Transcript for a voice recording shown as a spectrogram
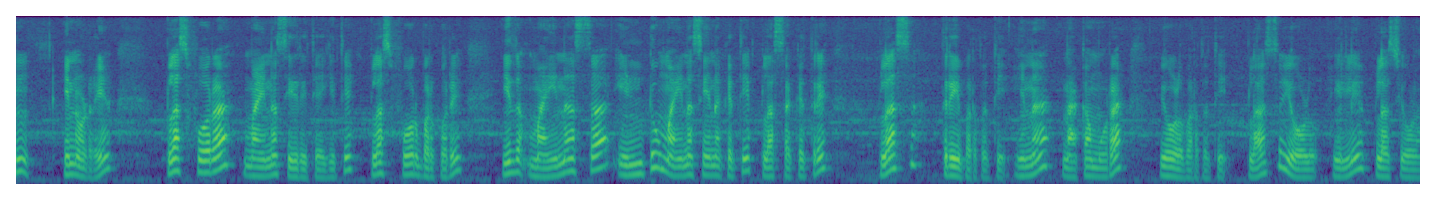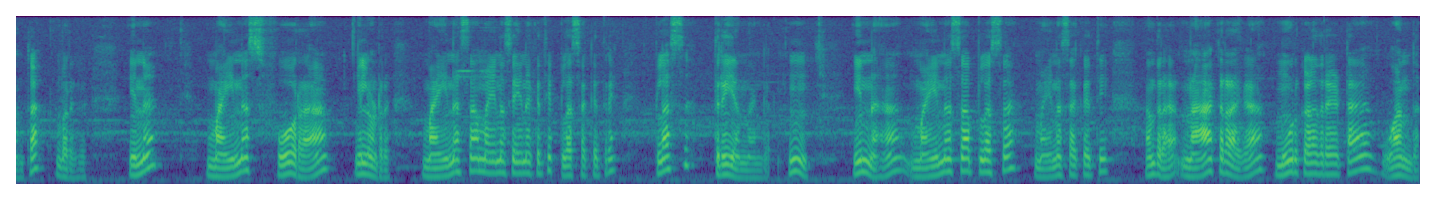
ಹ್ಞೂ ಇನ್ನು ನೋಡ್ರಿ ಪ್ಲಸ್ ಫೋರ ಮೈನಸ್ ಈ ರೀತಿ ಆಗೈತಿ. ಪ್ಲಸ್ ಫೋರ್ ಬರ್ಕೋರಿ. ಇದು ಮೈನಸ್ ಇಂಟು ಮೈನಸ್ ಏನಾಕೈತಿ? ಪ್ಲಸ್ ಆಕೈತಿ ಪ್ಲಸ್ ತ್ರೀ ಬರ್ತೈತಿ. ಇನ್ನು ನಾಲ್ಕ ಮೂರ ಏಳು ಬರ್ತೈತಿ. ಪ್ಲಸ್ ಏಳು. ಇಲ್ಲಿ ಪ್ಲಸ್ ಏಳು ಅಂತ ಬರ್ತೀವಿ ಇನ್ನು ಮೈನಸ್ ಫೋರ, ಇಲ್ಲಿ ನೋಡ್ರಿ. ಮೈನಸ ಮೈನಸ್ ಏನಾಕೈತಿ? ಪ್ಲಸ್ ಆಕೈತಿ ರೀ ಪ್ಲಸ್ ತ್ರೀ ಅಂದಂಗೆ. ಹ್ಞೂ ಇನ್ನು ಮೈನಸ ಪ್ಲಸ್ ಮೈನಸ್ ಆಕೈತಿ. ಅಂದ್ರೆ ನಾಲ್ಕರಾಗ ಮೂರು ಕಳೆದ ಏಟ ಒಂದು.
